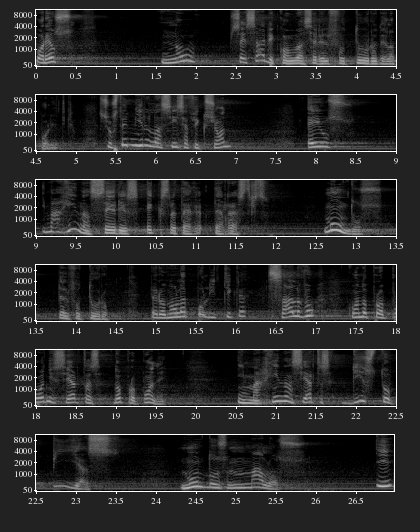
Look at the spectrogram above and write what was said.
Por isso, não se sabe como vai ser o futuro da política. Se você mira a ciência ficção, eles imaginam seres extraterrestres, mundos do futuro, mas não a política, salvo quando propõe certas, não propõe, imaginam certas distopias, mundos malos e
